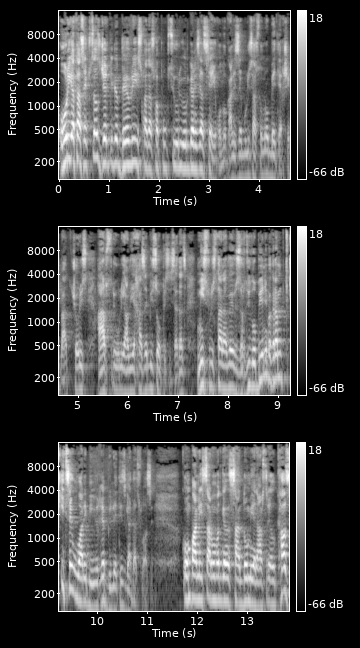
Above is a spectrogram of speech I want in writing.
2006 წელს ჯერ კიდევ ბევრი სხვადასხვა ფუნქციური ორგანიზაცია იყო ლოკალიზებული სასტუმრო მეტეხში, მათ შორის ავსტრიული ავიახაზების ოფისი, სადაც მისვლისთანავე ზრდილობიანი, მაგრამ მткиცე უარი მიიღე ბილეთის გადაცვლაზე. კომპანიის წარმომადგენელ სანდომიან ავსტრიელ ქალს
